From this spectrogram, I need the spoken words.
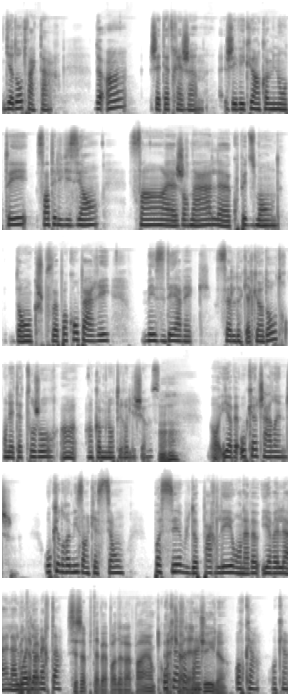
il y a d'autres facteurs. De un, j'étais très jeune. J'ai vécu en communauté, sans télévision, sans euh, journal, coupé du monde. Donc, je pouvais pas comparer mes idées avec celles de quelqu'un d'autre. On était toujours en, en communauté religieuse. Mhm. Donc, Il n'y avait aucun challenge, aucune remise en question possible de parler. On avait, il y avait la, loi de l'omerta. C'est ça, puis tu n'avais pas de repère à Aucun challenger. Là. Aucun, aucun.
